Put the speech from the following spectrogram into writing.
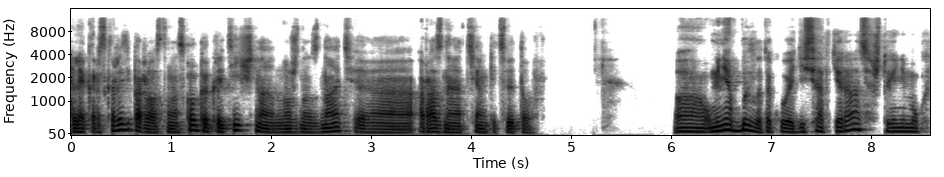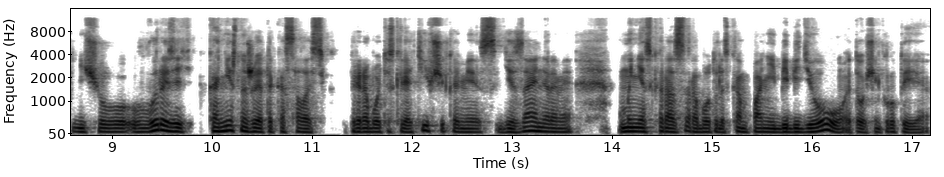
Олег, расскажите, пожалуйста, насколько критично нужно знать э, разные оттенки цветов? А, У меня было такое десятки раз, что я не мог ничего выразить. Конечно же, это касалось при работе с креативщиками, с дизайнерами. Мы несколько раз работали с компанией BBDO, это очень крутые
